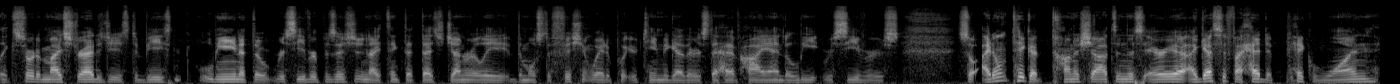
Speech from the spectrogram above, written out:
like sort of my strategy is to be lean at the receiver position. I think that that's generally the most efficient way to put your team together is to have high end elite receivers. So I don't take a ton of shots in this area. I guess if I had to pick one,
